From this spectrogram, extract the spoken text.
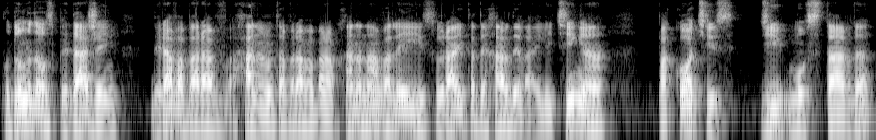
o dono da hospedagem Derava Barav Hana, não estava Rava Barav Hana, na Valei Suraita de Hardela. Ele tinha pacotes de mostarda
